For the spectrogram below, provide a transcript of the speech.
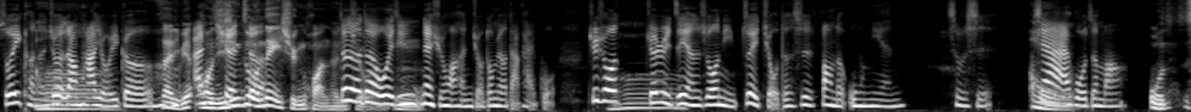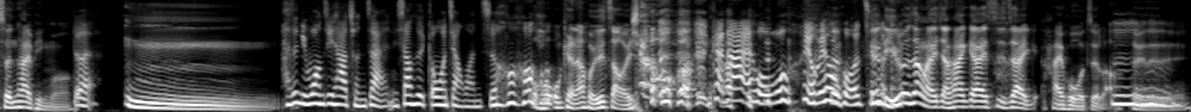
所以可能就让它有一个在里面 哦，已经做内循环很久，对对对，我已经内循环很久都没有打开过。据说 Jerry 之前说你最久的是放了五年，是不是？现在还活着吗？我生态瓶吗？对，嗯，还是你忘记它存在？你上次跟我讲完之后，我我可能要回去找一下，看它还活不有没有活着。理论上来讲，它应该是在还活着了。对对对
